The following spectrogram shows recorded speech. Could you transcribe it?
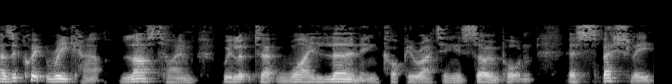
As a quick recap, last time we looked at why learning copywriting is so important, especially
